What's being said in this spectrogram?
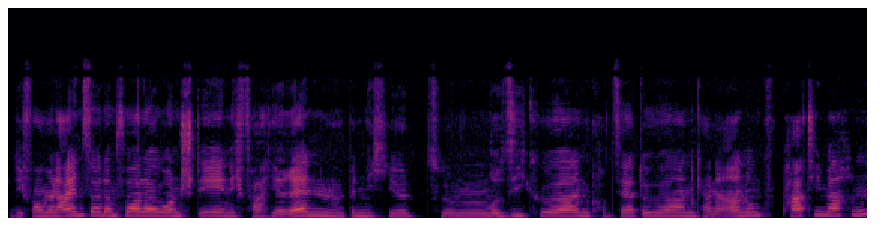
die Formel 1 soll im Vordergrund stehen, ich fahre hier Rennen und bin nicht hier zum Musik hören, Konzerte hören, keine Ahnung, Party machen.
